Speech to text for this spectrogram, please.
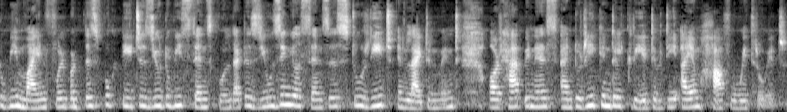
to be mindful, but this book teaches you to be senseful. That is, using your senses to reach enlightenment or happiness and to rekindle creativity. I am halfway through it.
